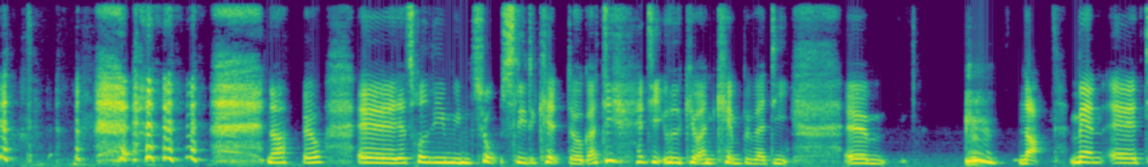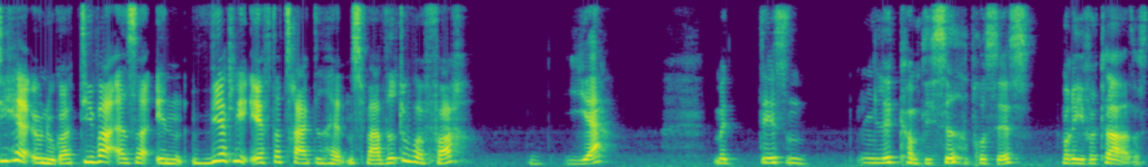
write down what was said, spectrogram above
at... Nå, øv. Øh, jeg troede lige, at mine to slidte kendt dukker, de, de udgjorde en kæmpe værdi. Øhm. Nå, men øh, de her eunukker, de var altså en virkelig eftertragtet handelsvare. Ved du hvorfor? Ja. Men det er sådan en lidt kompliceret proces. Marie forklarer det.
